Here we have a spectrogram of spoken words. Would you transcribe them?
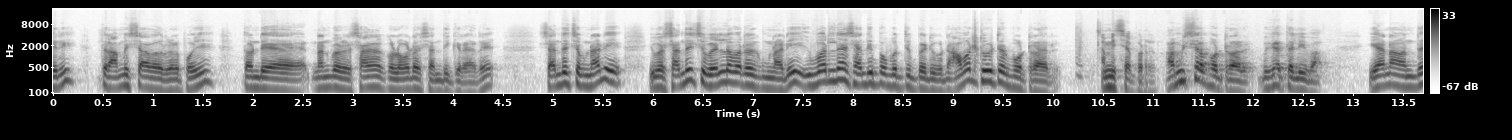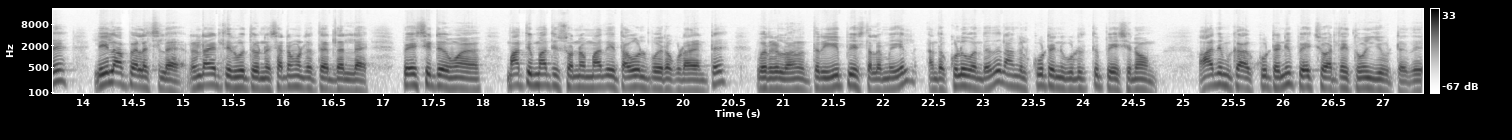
ஏறி திரு. அமித்ஷா அவர்கள் போய் தன்னுடைய நண்பர் சகாக்களோடு சந்திக்கிறாரு. சந்திச்ச முன்னாடி இவர் சந்தித்து வெளில வர்றதுக்கு முன்னாடி இவர் தான் சந்திப்பை பற்றி பேட்டி கொடுத்தார். அவர் ட்விட்டர் போட்டுறாரு. அமித்ஷா போடுறாரு. அமித்ஷா போட்டுறாரு மிக தெளிவாக ஏன்னா வந்து லீலா பேலஸில் ரெண்டாயிரத்தி இருபத்தி ஒன்று சட்டமன்ற தேர்தலில் பேசிட்டு மாற்றி மாற்றி சொன்ன மாதிரி தகவல் போயிடக்கூடாதுன்ட்டு இவர்கள் வந்து திரு இபிஎஸ் தலைமையில் அந்த குழு வந்தது. நாங்கள் கூட்டணி கொடுத்து பேசினோம். அதிமுக கூட்டணி பேச்சுவார்த்தை துவங்கி விட்டது.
